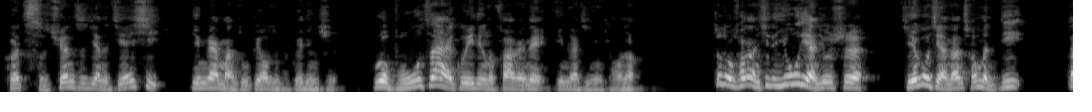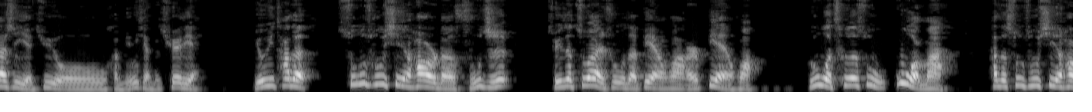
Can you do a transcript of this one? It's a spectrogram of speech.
和齿圈之间的间隙。应该满足标准的规定值，若不在规定的范围内，应该进行调整。这种传感器的优点就是结构简单、成本低，但是也具有很明显的缺点。由于它的输出信号的幅值随着转速的变化而变化，如果车速过慢，它的输出信号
